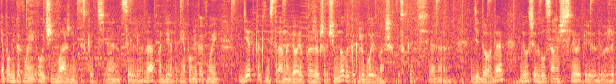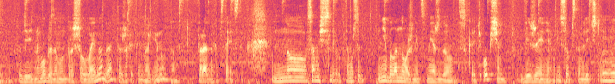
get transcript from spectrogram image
Я помню, как мой очень важной, так сказать, э, целью, да, победа. Я помню, как мой дед, как ни странно говорил, проживший очень много, как любой из наших, так сказать, э, дедов, да, говорил, что это был самый счастливый период его жизни. Удивительным образом он прошел войну, да, тоже как и многие, ну, там, в разных обстоятельствах. Но самый счастливый, потому что не было ножниц между, так сказать, общим движением и собственным личным. Угу.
